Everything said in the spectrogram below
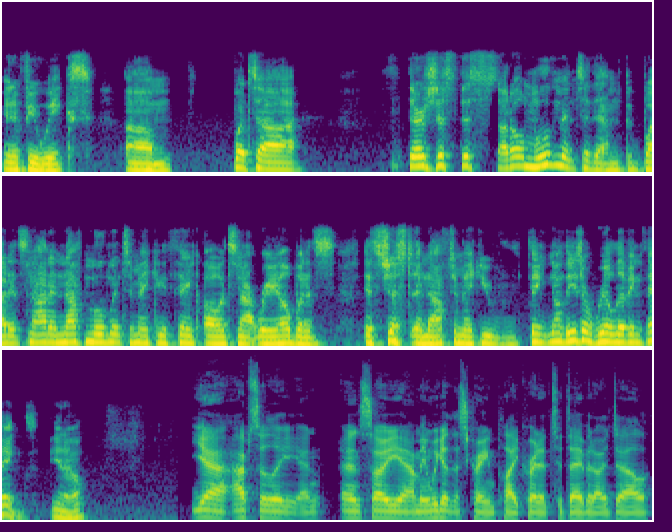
in a few weeks. Um, but uh, there's just this subtle movement to them, but it's not enough movement to make you think, oh, it's not real. But it's it's just enough to make you think, no, these are real living things. You know. Yeah, absolutely, and and so yeah, I mean, we get the screenplay credit to David Odell,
